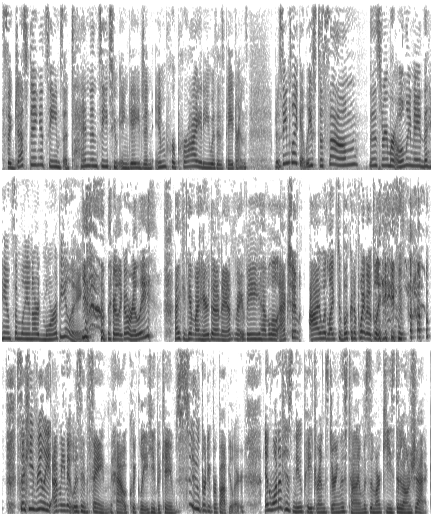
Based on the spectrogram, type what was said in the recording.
suggesting it seems a tendency to engage in impropriety with his patrons. But it seems like, at least to some, this rumor only made the handsome Leonard more appealing. Yeah, they're like, oh really? I could get my hair done and maybe have a little action. I would like to book an appointment, please. so he really, I mean, it was insane how quickly he became super duper popular. And one of his new patrons during this time was the Marquise de Langeac,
